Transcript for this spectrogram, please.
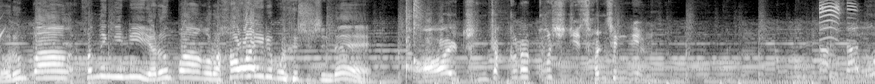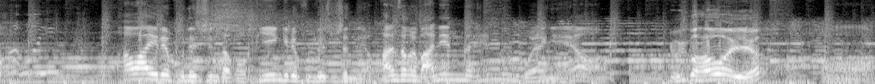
여름방학 선생님이 여름방학으로 하와이를 보내주신대 아이 진짜 그럴 것이지 선생님. 나 나도 하와이. 하와이를 보내주신다고 비행기를 불러주셨네요 반성을 많이 했는, 했는 모양이에요 여기가 하와이야? 어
